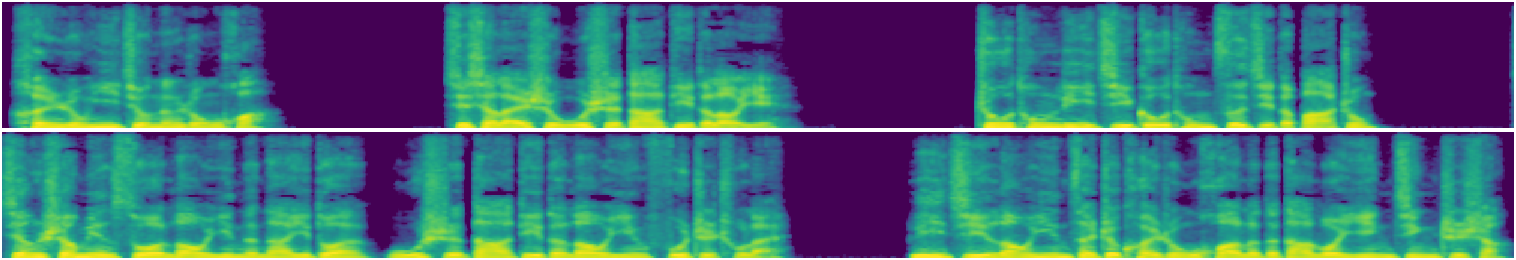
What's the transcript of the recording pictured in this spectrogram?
很容易就能融化。接下来是无始大帝的烙印。周通立即沟通自己的霸中，将上面所烙印的那一段无始大帝的烙印复制出来，立即烙印在这块融化了的大罗银晶之上。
